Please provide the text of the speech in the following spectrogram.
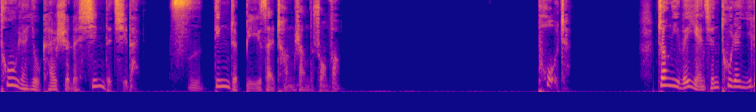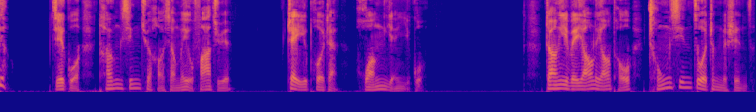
突然又开始了新的期待，死盯着比赛场上的双方。破绽，张一伟眼前突然一亮，结果汤星却好像没有发觉，这一破绽晃眼已过。张一伟摇了摇头，重新坐正了身子，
